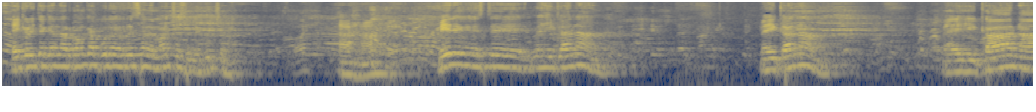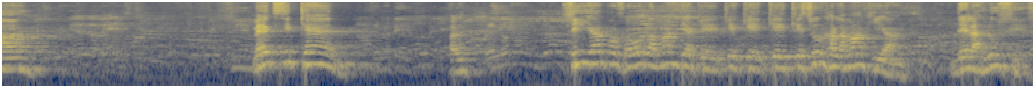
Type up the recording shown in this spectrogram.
es que ahorita que anda ronca, pura risa de macho se le escucha. Ajá. Miren, este, mexicana. Mexicana. Mexicana. Mexican. Sí, ya, por favor, la magia, que, que, que, que, surja la magia de las luces.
